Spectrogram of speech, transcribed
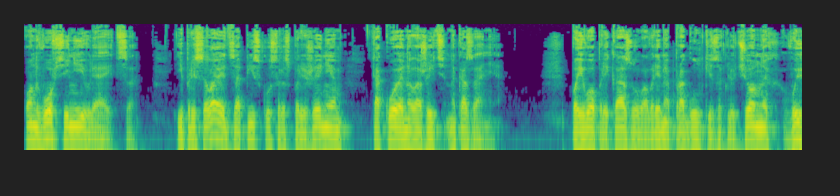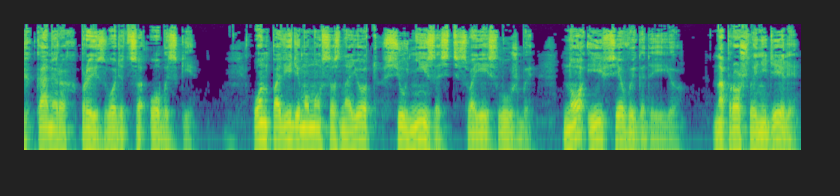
он вовсе не является и присылает записку с распоряжением, какое наложить наказание. По его приказу во время прогулки заключенных в их камерах производятся обыски. Он, по-видимому, сознает всю низость своей службы, но и все выгоды ее. На прошлой неделе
